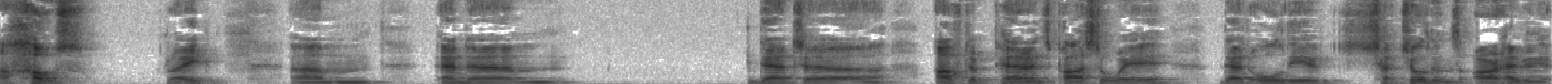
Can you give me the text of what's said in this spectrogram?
a house, right? Um, and um, that uh, after parents passed away, that all the ch children are having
